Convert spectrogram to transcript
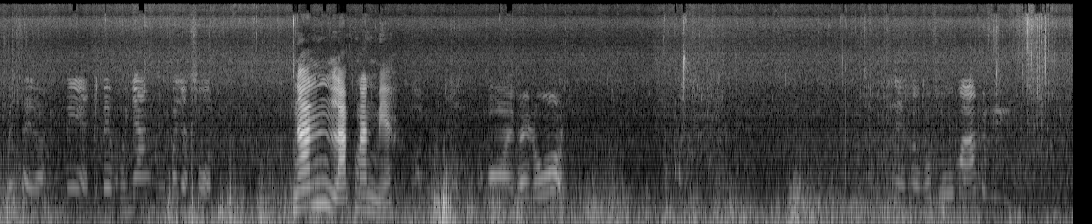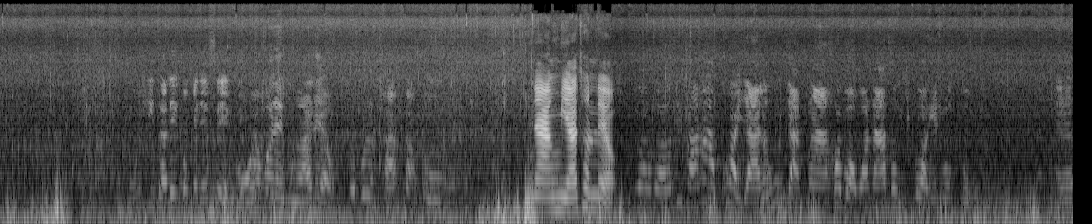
องไม่ใส่ละแม่จะไม่ขอย่างดูก็อยากสด นั่นลักนั่นแหมหอยไม่รอดเนี่ยเขาเขาโทรมากันเลยโอ้ยที่ทาเด็กกว่ากันจะเสกโอ้ยก็ได้เบื่อแล้วเขาเบิ่งค้าสามคนนางเมียทนแล้ว เพื่อว่าที่มาห้ามข่อยยาแล้วรู้จักมาเขาบอกว่าน้าต้องจีบเอ็นวนตุกเออ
